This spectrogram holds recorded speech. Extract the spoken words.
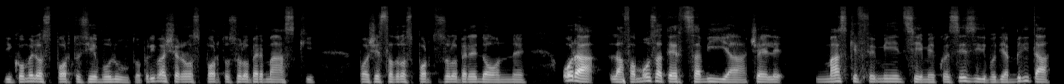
di come lo sport si è evoluto, prima c'era lo sport solo per maschi, poi c'è stato lo sport solo per le donne. Ora la famosa terza via, cioè le, maschi e femmine insieme qualsiasi tipo di abilità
